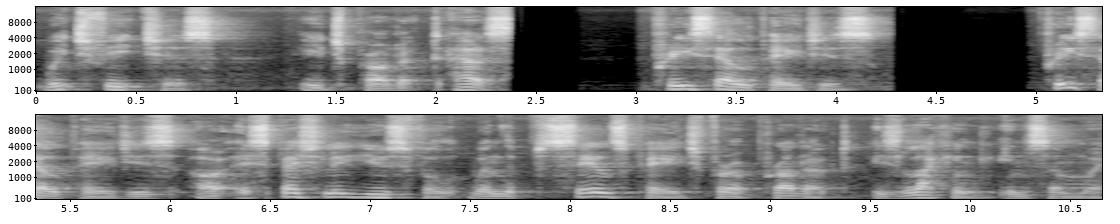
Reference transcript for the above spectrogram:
which features each product has. Pre-sale pages. Pre-sale pages are especially useful when the sales page for a product is lacking in some way.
